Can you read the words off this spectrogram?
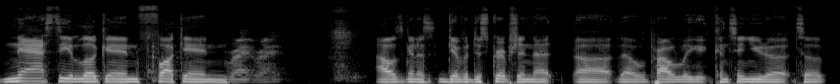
nasty looking fucking, Right, right. I was gonna give a description that uh, that would probably continue to to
